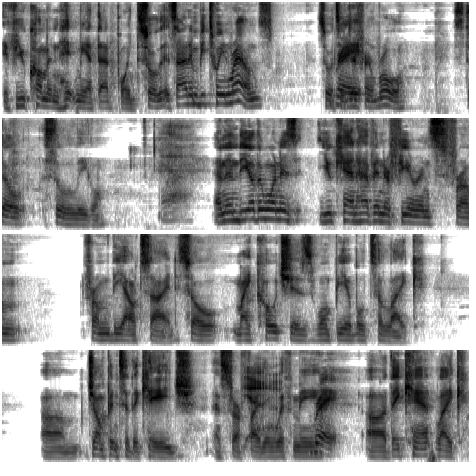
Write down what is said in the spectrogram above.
if you come and hit me at that point, so it's not in between rounds, so it's Right. a different rule. Still still illegal. Yeah. And then the other one is you can't have interference from from the outside. So my coaches won't be able to like um, jump into the cage and start fighting with me. Right. Uh, they can't like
